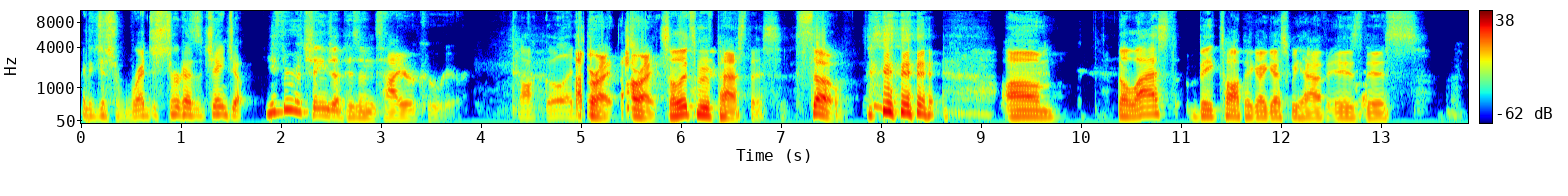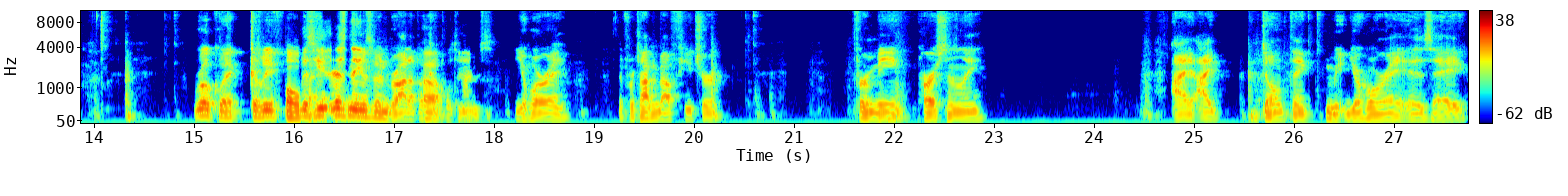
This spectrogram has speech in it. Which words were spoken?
And it just registered as a changeup. He threw a changeup his entire career. Not good. All right. All right. So let's move past this. So um the last big topic I guess we have is this real quick because we've this, his name's been brought up a oh. couple times. Yajure, if we're talking about future, for me personally, I I don't think Yajure is a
